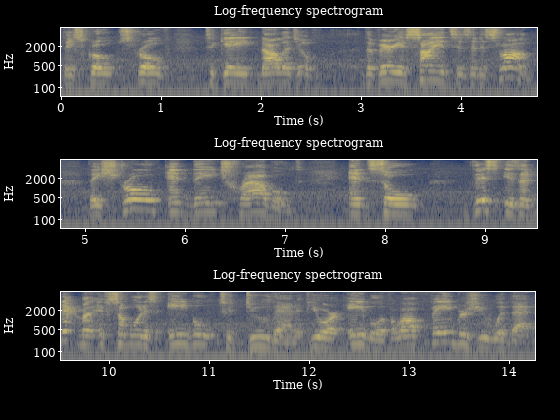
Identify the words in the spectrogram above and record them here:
They strove, strove to gain knowledge of the various sciences in Islam. They strove and they traveled. And so this is a ni'mah if someone is able to do that. If you are able, if Allah favors you with that,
